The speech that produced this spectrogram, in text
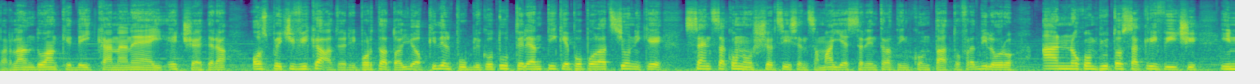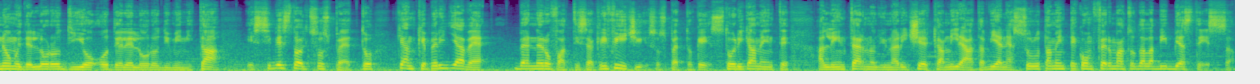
parlando anche dei cananei, eccetera, ho specificato e riportato agli occhi del pubblico tutte le antiche popolazioni che, senza conoscersi, senza mai essere entrate in contatto fra di loro, hanno compiuto sacrifici in nome del loro dio o delle loro divinità, e si destò il sospetto che anche per Yahweh vennero fatti sacrifici, sospetto che storicamente all'interno di una ricerca mirata viene assolutamente confermato dalla Bibbia stessa.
